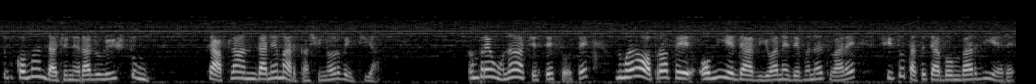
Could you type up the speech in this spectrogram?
sub comanda generalului Stumpf, se afla în Danemarca și Norvegia. Împreună, aceste flote numărau aproape o mie de avioane de vânătoare și tot atâtea bombardiere,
